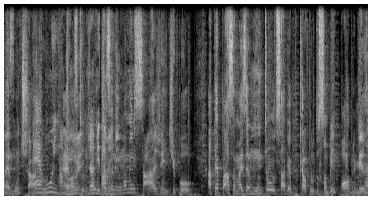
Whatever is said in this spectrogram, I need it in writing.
menos? é muito chato. É ruim? Não, É ruim? não Já vi passa também. nenhuma mensagem, tipo, até passa, mas é muito, sabe, aquela produção bem pobre mesmo,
